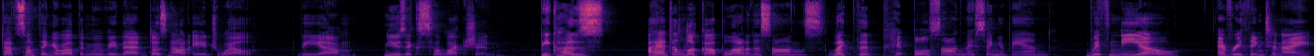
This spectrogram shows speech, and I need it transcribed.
That's something about the movie that does not age well. The um music selection because I had to look up a lot of the songs, like the Pitbull song they sing at the end with Ne-Yo, Everything Tonight,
